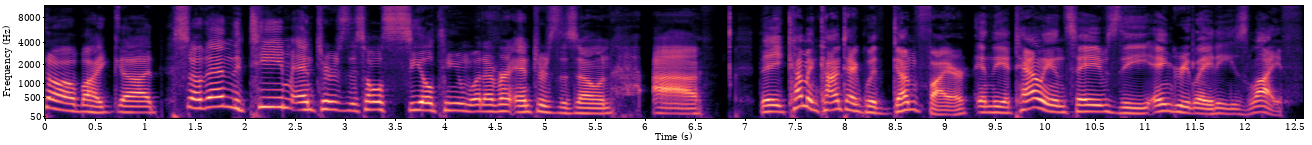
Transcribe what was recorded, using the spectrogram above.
Oh my god. So then the team enters this whole SEAL team, whatever, enters the zone. Uh they come in contact with gunfire, and the Italian saves the angry lady's life.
